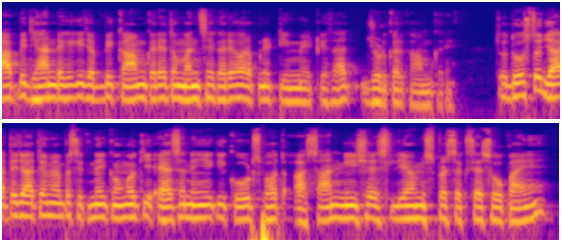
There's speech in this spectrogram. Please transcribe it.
आप भी ध्यान रखें कि जब भी काम करें तो मन से करें और अपने टीममेट के साथ जुड़कर काम करें। तो दोस्तों जाते जाते मैं बस इतना ही कहूँगा कि ऐसा नहीं है कि कोर्स बहुत आसान नीच है, इसलिए हम इस पर सक्सेस हो पाए हैं।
